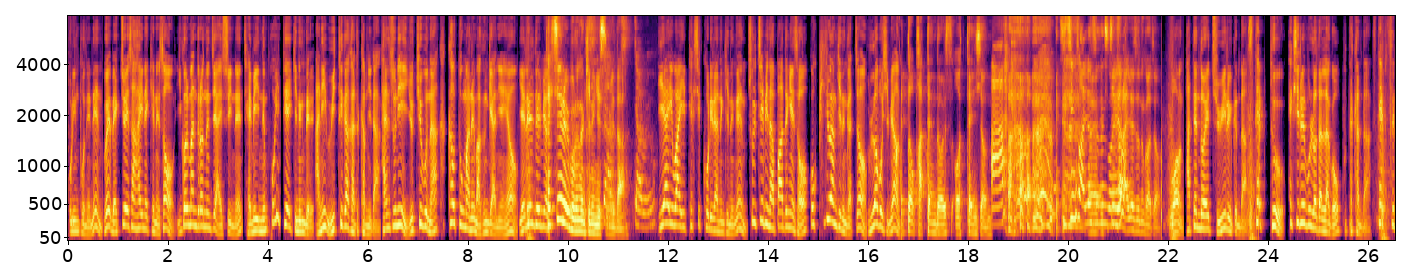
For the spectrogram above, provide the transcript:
보링폰에는 왜 맥주회사 하이네켄에서 이걸 만들었는지 알 수 있는 재미있는 포인트의 기능들 아니 위트가 가득합니다. 단순히 유튜브나 카카오톡만을 막은 게 아니에요. 예를 들면 택시를 부르는 기능이 있습니다. 진짜로요? DIY 택시콜이라는 기능은 술집이나 바 등에서 꼭 필요한 기능 같죠? 눌러보시면 The bartender's attention. 아. 지침서 알려주는 네, 지침서를 거예요? 알려주는 거죠. 1. 바텐더의 주의를 끈다. 스텝 2. 택시를 불러달라고 부탁한다. 스텝 3.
